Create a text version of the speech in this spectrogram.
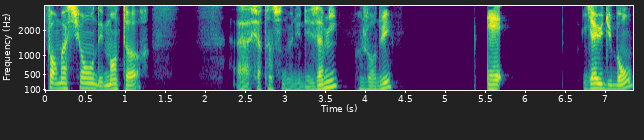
formations, des mentors. Euh, certains sont devenus des amis aujourd'hui. Et il y a eu du bon,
